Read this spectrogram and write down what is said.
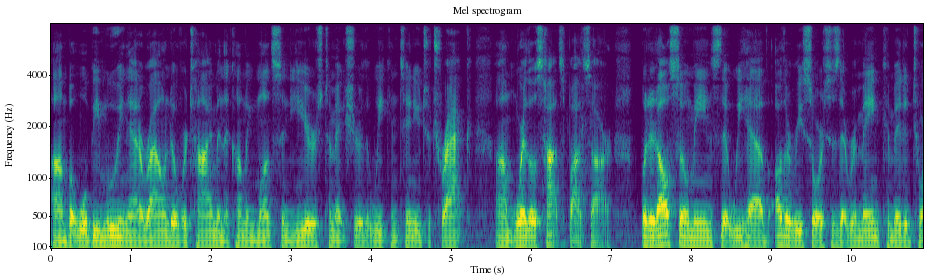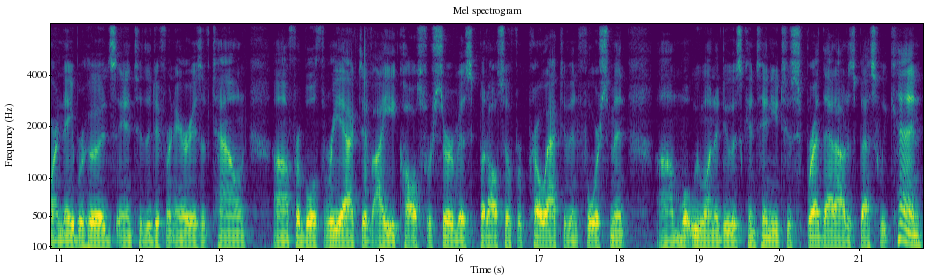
um, but we'll be moving that around over time in the coming months and years to make sure that we continue to track um, where those hotspots are but it also means that we have other resources that remain committed to our neighborhoods and to the different areas of town uh, for both reactive, i.e., calls for service, but also for proactive enforcement. Um, what we want to do is continue to spread that out as best we can,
